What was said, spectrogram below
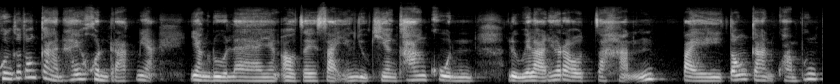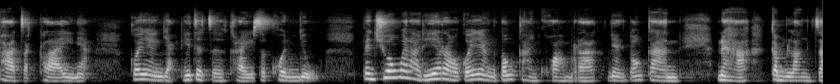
คุณก็ต้องการให้คนรักเนี่ยยังดูแลยังเอาใจใส่ยังอยู่เคียงข้างคุณ หรือเวลาที่เราจะหันไปต้องการความพึ่งพาจากใครเนี่ย ก็ยังอยากที่จะเจอใครสักคนอยู่ เป็นช่วงเวลาที่เราก็ยังต้องการความรัก ยังต้องการนะคะกำลังใจ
